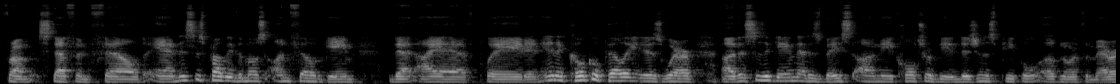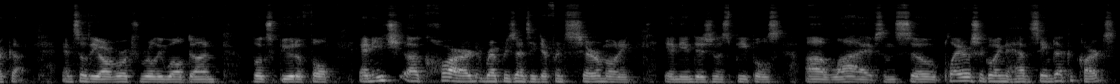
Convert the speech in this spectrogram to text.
from Stefan Feld, and this is probably the most unfeld game that I have played. And in Kokopelli is where uh, this is a game that is based on the culture of the indigenous people of North America. And so the artwork's really well done, looks beautiful. And each uh, card represents a different ceremony in the indigenous people's uh, lives. And so players are going to have the same deck of cards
